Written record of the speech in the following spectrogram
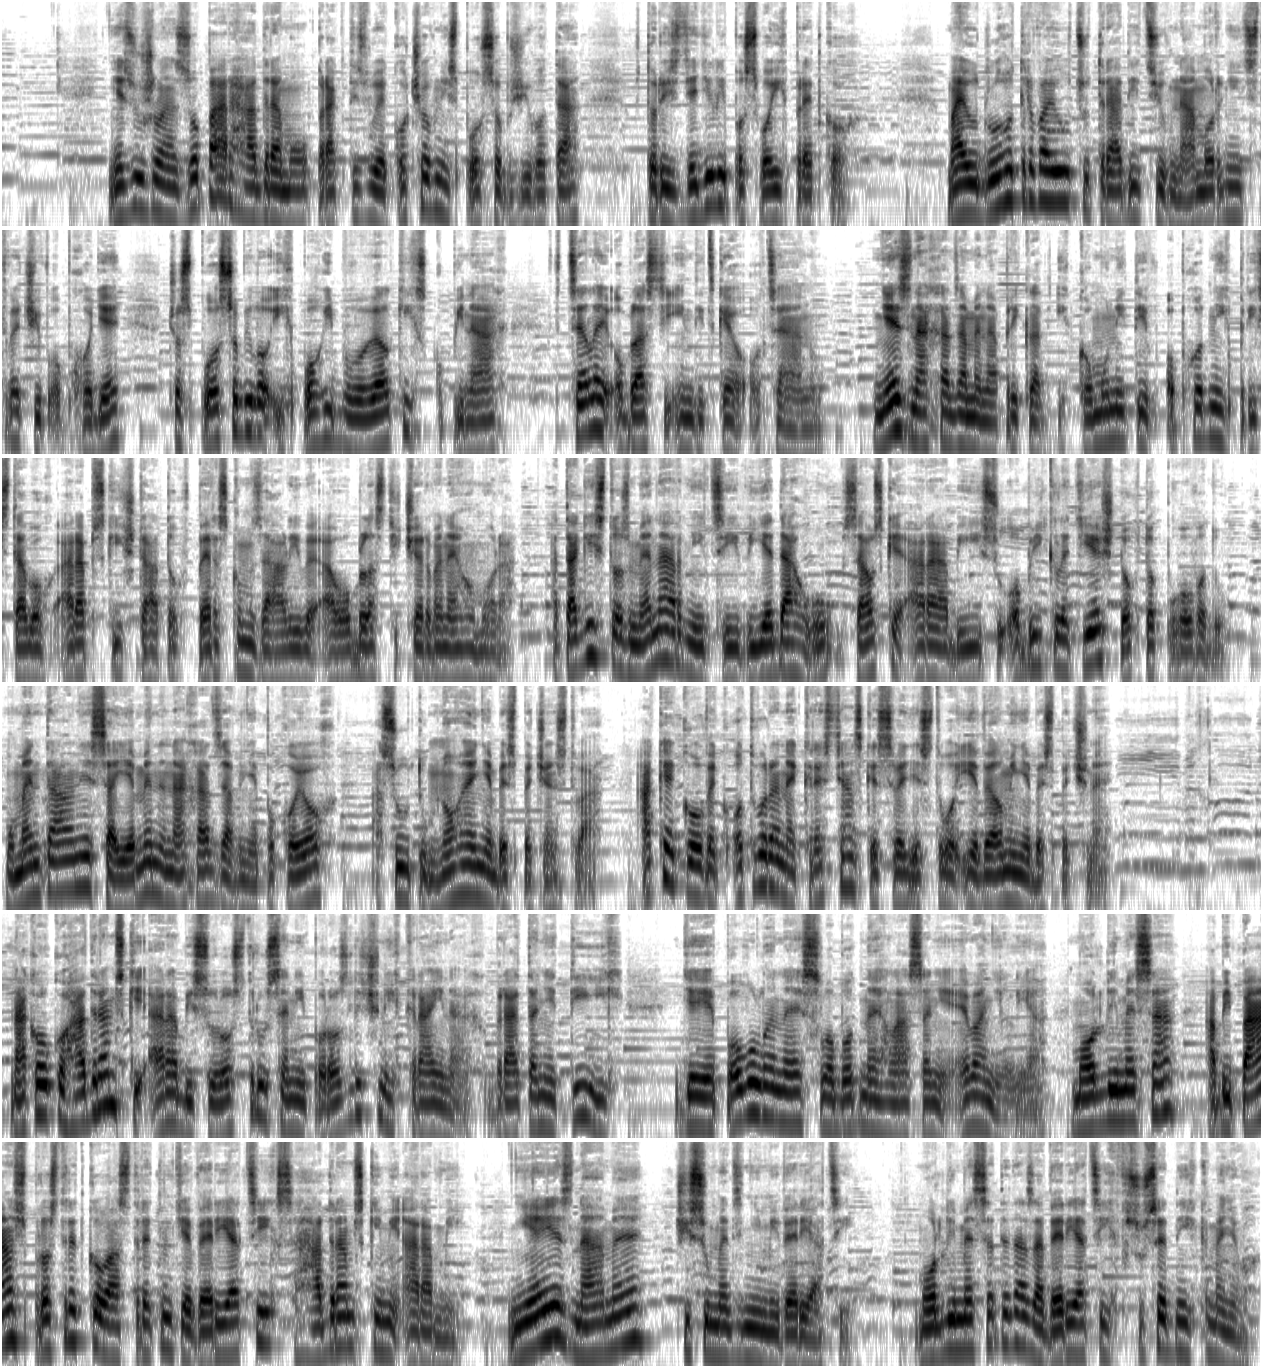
Dnes už len zo pár Hadramov praktizuje kočovný spôsob života, ktorý zdedili po svojich predkoch. Majú dlhotrvajúcu tradíciu v námorníctve či v obchode, čo spôsobilo ich pohyb vo veľkých skupinách v celej oblasti Indického oceánu. Dnes nachádzame napríklad ich komunity v obchodných prístavoch arabských štátov v Perskom zálive a v oblasti Červeného mora. A takisto zmenárnici v Jedahu v Sávskej Arábii sú obvykle tiež tohto pôvodu. Momentálne sa Jemen nachádza v nepokojoch a sú tu mnohé nebezpečenstvá. Akékoľvek otvorené kresťanské svedectvo je veľmi nebezpečné. Nakoľko hadramskí Arabi sú roztrúsení po rozličných krajinách, vrátane tých, kde je povolené slobodné hlásanie Evanília. Modlíme sa, aby pán sprostredkoval stretnutie veriacich s hadramskými Arabmi. Nie je známe, či sú medzi nimi veriaci. Modlíme sa teda za veriacich v susedných kmeňoch.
